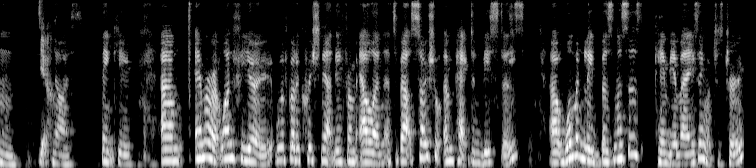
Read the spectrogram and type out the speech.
Mm. Yeah. Nice. Thank you. Um, Amarit, one for you. We've got a question out there from Ellen. It's about social impact investors. Uh, Woman-led businesses can be amazing, which is true.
